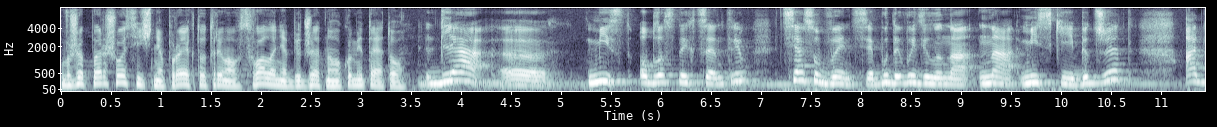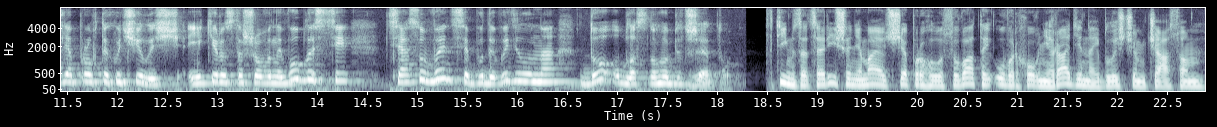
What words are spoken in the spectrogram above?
Вже 1 січня проект отримав схвалення бюджетного комітету. Для е, міст обласних центрів ця субвенція буде виділена на міський бюджет, а для профтехучилищ, які розташовані в області, ця субвенція буде виділена до обласного бюджету. Втім, за це рішення мають ще проголосувати у Верховній Раді найближчим часом.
